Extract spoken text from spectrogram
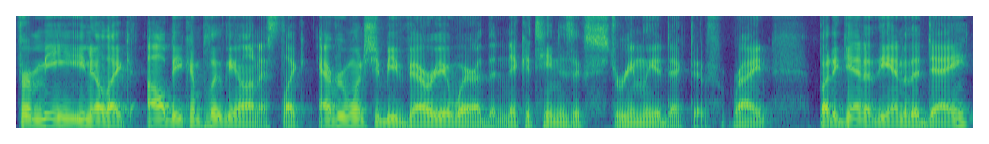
for me, you know, like I'll be completely honest, like everyone should be very aware that nicotine is extremely addictive, right? But again, at the end of the day,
